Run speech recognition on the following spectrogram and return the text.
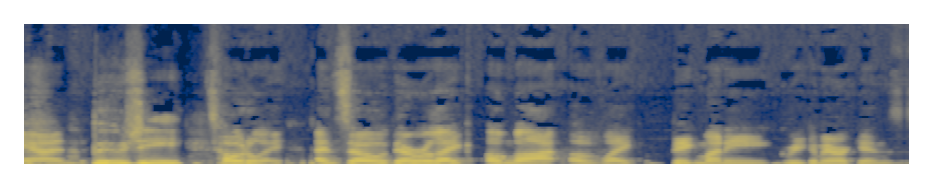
And bougie. Totally. And so there were like a lot of like big money Greek Americans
